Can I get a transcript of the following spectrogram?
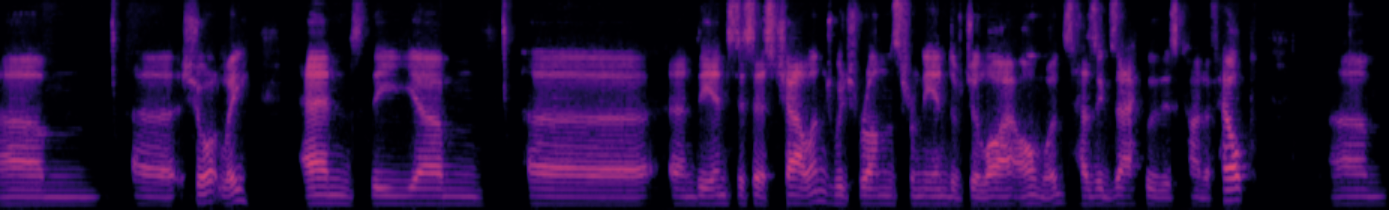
um, uh, shortly, and the um, uh, and the NCSS challenge, which runs from the end of July onwards, has exactly this kind of help. Um,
